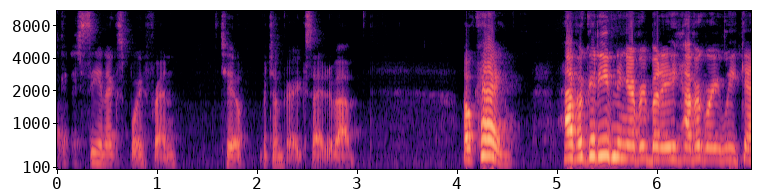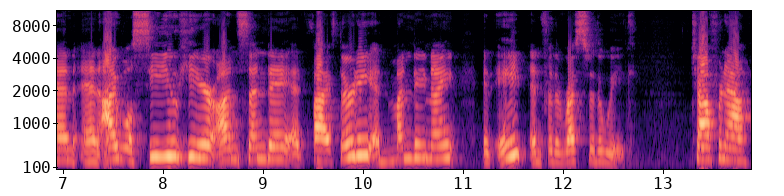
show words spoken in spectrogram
I'm going to see an ex boyfriend too, which I'm very excited about. Okay. Have a good evening, everybody. Have a great weekend, and I will see you here on Sunday at 5:30 and Monday night at 8, and for the rest of the week. Ciao for now.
